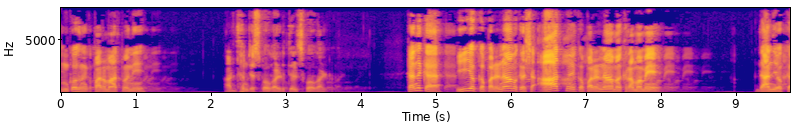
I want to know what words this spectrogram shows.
ఇంకొక పరమాత్మని అర్థం చేసుకోగలడు తెలుసుకోగలడు. కనుక ఈ యొక్క పరిణామ కృష ఆత్మ యొక్క పరిణామ క్రమమే దాని యొక్క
